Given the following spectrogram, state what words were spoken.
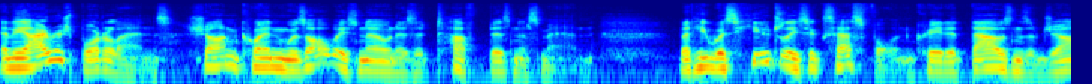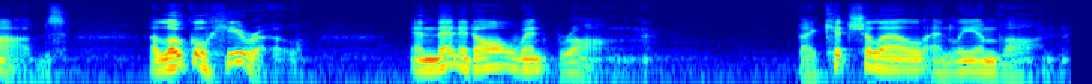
In the Irish borderlands, Sean Quinn was always known as a tough businessman, but he was hugely successful and created thousands of jobs. A local hero. And then it all went wrong. By Kit Chellel and Liam Vaughan.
